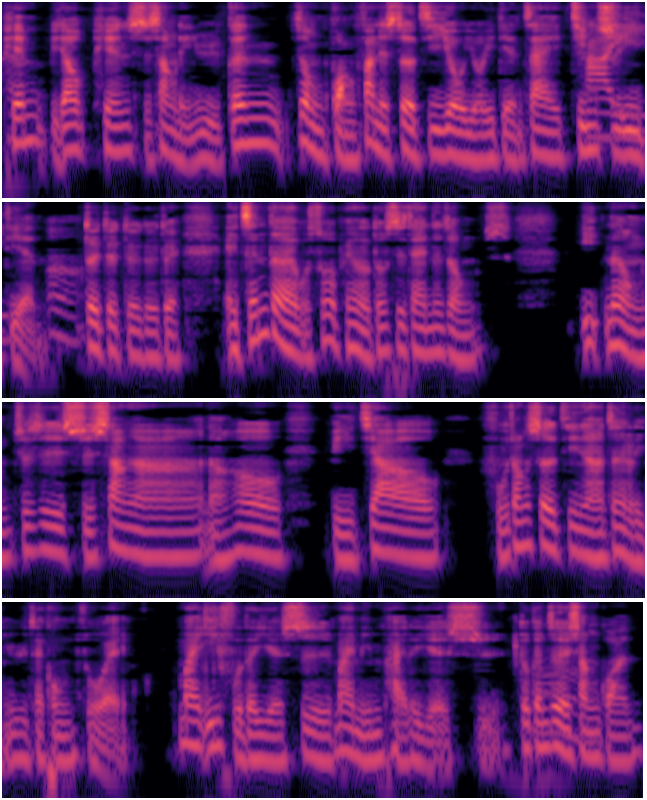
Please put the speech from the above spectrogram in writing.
偏比较偏时尚领域，跟这种广泛的设计又有一点再精致一点。嗯对对对对对，哎，真的，我所有朋友都是在那种一那种就是时尚啊，然后比较服装设计啊这个领域在工作。哎，卖衣服的也是，卖名牌的也是，都跟这个相关。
